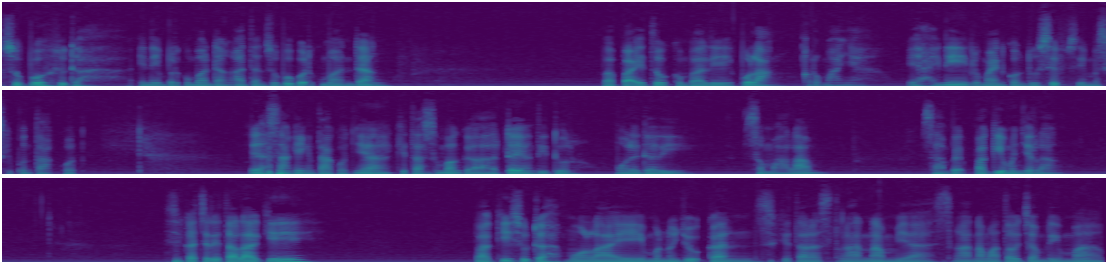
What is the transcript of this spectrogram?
subuh sudah ini berkumandang adzan subuh berkumandang. Bapak itu kembali pulang ke rumahnya. Ya ini lumayan kondusif sih meskipun takut ya saking takutnya kita semua gak ada yang tidur mulai dari semalam sampai pagi menjelang. Singkat cerita lagi Pagi sudah mulai menunjukkan sekitar setengah enam ya Setengah enam atau jam lima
